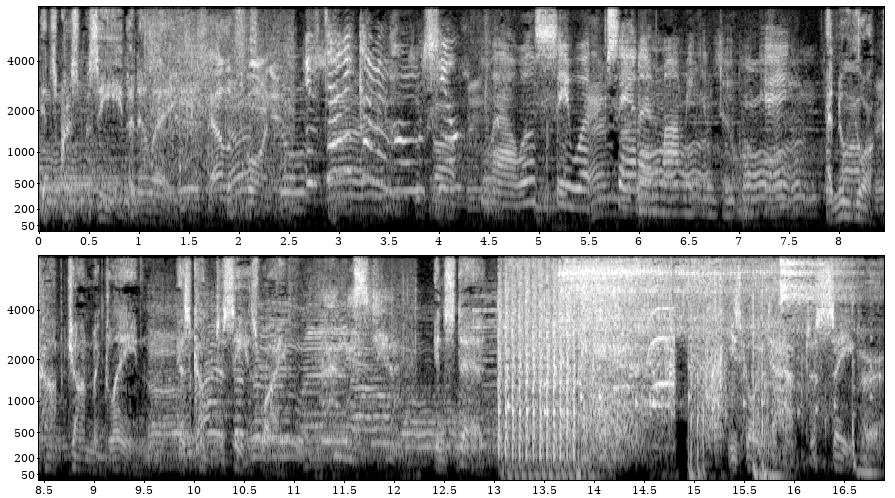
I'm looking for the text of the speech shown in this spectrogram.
It's Christmas Eve in L.A. California. Is Daddy coming home soon? Well, we'll see what Santa and Mommy can do, okay? A New York cop John McClane has come to see his wife. I missed you. Instead, he's going to have to save her.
